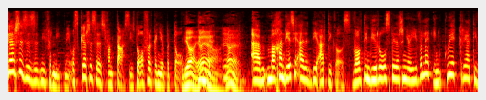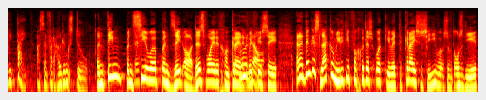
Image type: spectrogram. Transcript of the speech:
kursus is dit nie verniet nie. Ons kursusse is fantasties. Daarvoor kan jy betaal. Ja, ja, ja, ja. Ehm um, maar gaan lees die die artikels. Waak teen die rolspelers in jou huwelik en kweek kreatiwiteit as 'n verhoudingstool. intiem.co.za. Dis waar jy dit gaan kry en ek moet vir jou sê. En ek dink is lekker om hierdie tipe van goeders ook, jy weet, te kry soos hier so wat ons dit het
